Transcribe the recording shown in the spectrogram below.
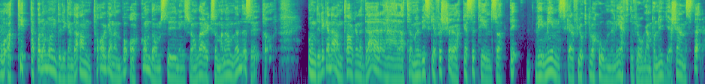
och att titta på de underliggande antaganden bakom de styrningsramverk som man använder sig av underliggande antagande där är att ja, men vi ska försöka se till så att det, vi minskar fluktuationen i efterfrågan på nya tjänster.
